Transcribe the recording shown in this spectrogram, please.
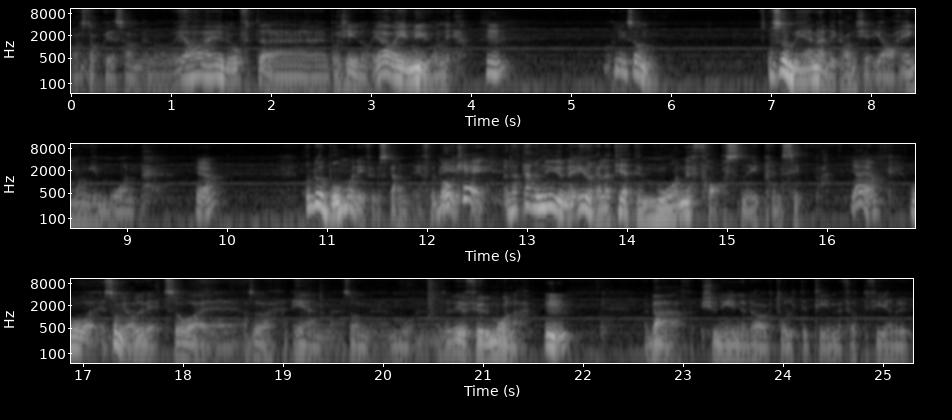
Man snakker sammen, og ja, er du ofte eh, på kino? Ja, i ny og ne. Mm. Og liksom Og så mener de kanskje ja, en gang i måneden. Ja. Og da bommer de fullstendig. For okay. dette her ny og ne er jo relatert til månefasene i prinsippet. Ja, ja. Og som vi alle vet, så eh, altså, en sånn altså, Det er jo fullmåne Mm. hver 29. dag, 12. time, 44 minutter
